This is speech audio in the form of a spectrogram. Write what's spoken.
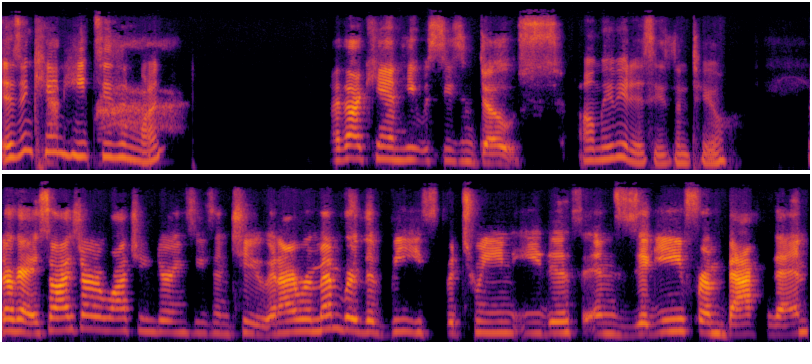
Isn't Can Heat season one? I thought Can Heat was season dose. Oh, maybe it is season two. Okay, so I started watching during season two, and I remember the beef between Edith and Ziggy from back then.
